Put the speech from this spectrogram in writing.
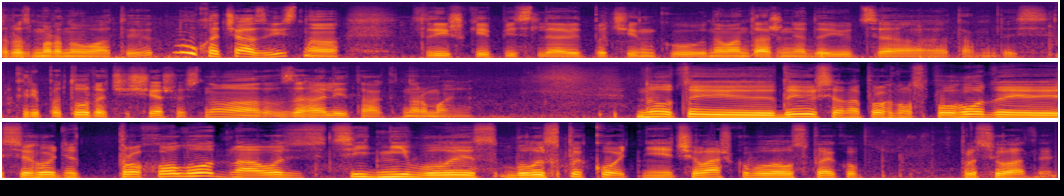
розмарнувати. Ну, хоча, звісно, трішки після відпочинку навантаження даються там десь кріпатура чи ще щось. Ну а взагалі так, нормально. Ну, ти дивишся на прогноз погоди. Сьогодні прохолодно, а ось ці дні були, були спекотні. Чи важко було у спеку працювати?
